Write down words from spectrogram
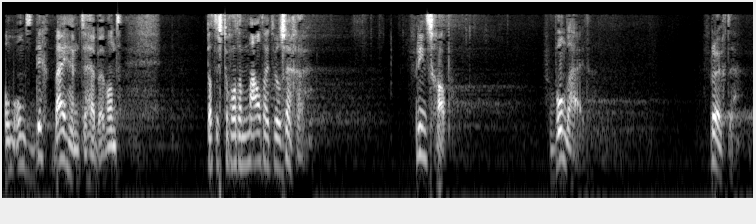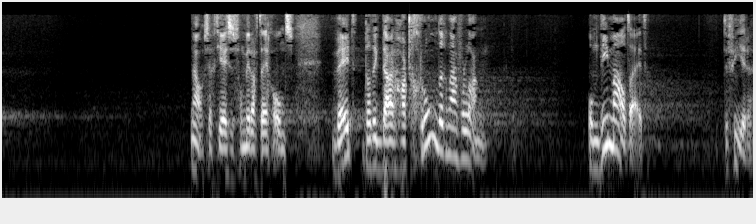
Om ons dicht bij hem te hebben, want dat is toch wat een maaltijd wil zeggen. Vriendschap, verbondenheid, vreugde. Nou, zegt Jezus vanmiddag tegen ons, weet dat ik daar hardgrondig naar verlang. Om die maaltijd te vieren.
